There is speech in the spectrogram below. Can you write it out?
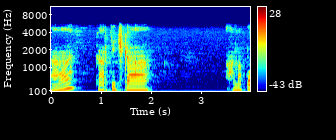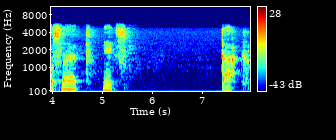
A kartička. A naposled nic. Tak.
